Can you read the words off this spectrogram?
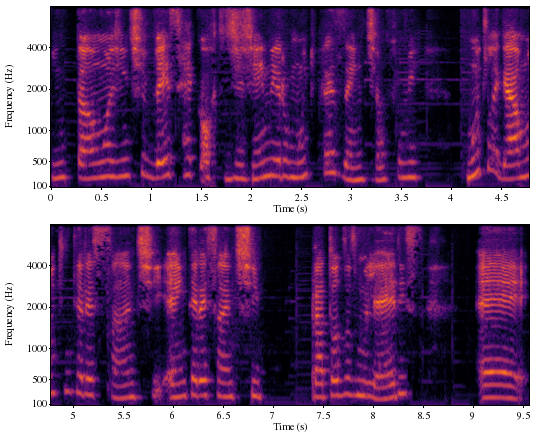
Então a gente vê esse recorte de gênero muito presente. É um filme muito legal, muito interessante. É interessante para todas as mulheres, é,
